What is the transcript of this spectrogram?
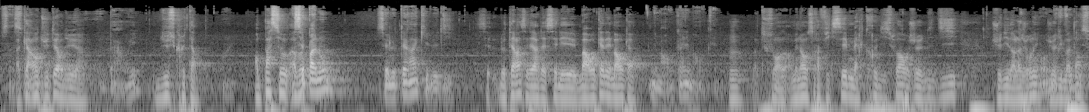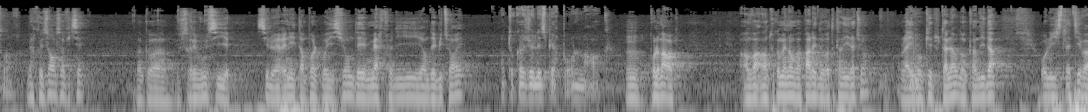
Ça à sent 48 heures du, bah oui, du scrutin. On passe c'est pas nous, c'est le terrain qui le dit. Le terrain, c'est-à-dire c'est les Marocains et les Marocains. Les Marocains, les Marocaines. Hum. Bah, maintenant, on sera fixé mercredi soir, jeudi, jeudi dans la journée, Bon, jeudi matin. soir. Mercredi soir, on sera fixé. Donc, euh, vous saurez-vous si, si le RNI est en pole position dès mercredi en début de soirée? En tout cas, je l'espère pour le Maroc. Hum, Pour le Maroc. On va, en tout cas, maintenant, on va parler de votre candidature. On l'a évoqué tout à l'heure, donc candidat aux législatives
